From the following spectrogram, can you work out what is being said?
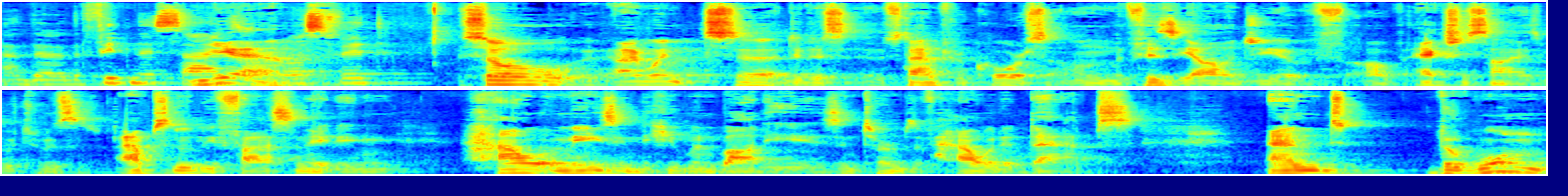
uh, the the fitness side, Yeah. of CrossFit. So I went uh, did a Stanford course on the physiology of, of exercise, which was absolutely fascinating. How amazing the human body is in terms of how it adapts, and the one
